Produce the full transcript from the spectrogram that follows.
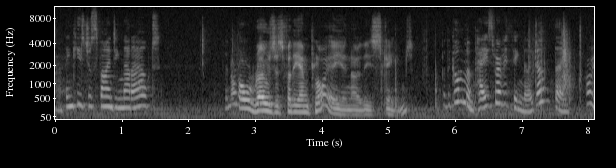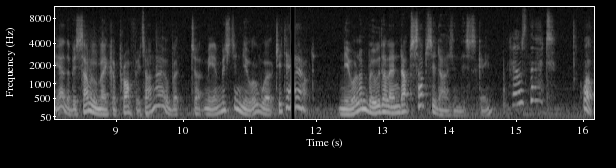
I think he's just finding that out. They're not all roses for the employer, you know, these schemes. But the government pays for everything, though, don't they? Oh, yeah, there'll be some who make a profit, I know, but uh, me and Mr. Newell worked it out. Newell and Booth will end up subsidising this scheme. How's that? Well,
